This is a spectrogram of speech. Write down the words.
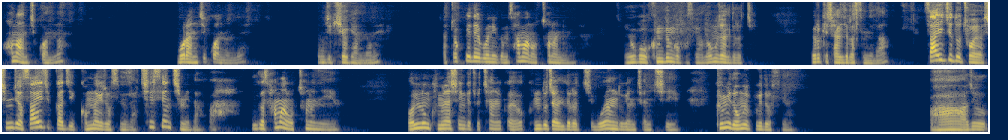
하나 안 찍고 왔나? 뭘 안 찍고 왔는데? 왠지 기억이 안 나네. 자, 쪽비 대분이금 45,000원입니다. 요거 금든 거 보세요. 너무 잘 들었죠? 이렇게 잘 들었습니다. 사이즈도 좋아요. 심지어 사이즈까지 겁나게 좋습니다. 7cm입니다. 와, 이거 45,000원이에요. 얼른 구매하시는 게 좋지 않을까요? 금도 잘 들었지, 모양도 괜찮지. 금이 너무 예쁘게 들었어요. 아, 아주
